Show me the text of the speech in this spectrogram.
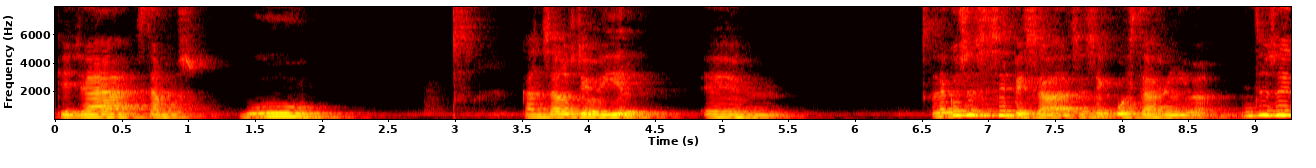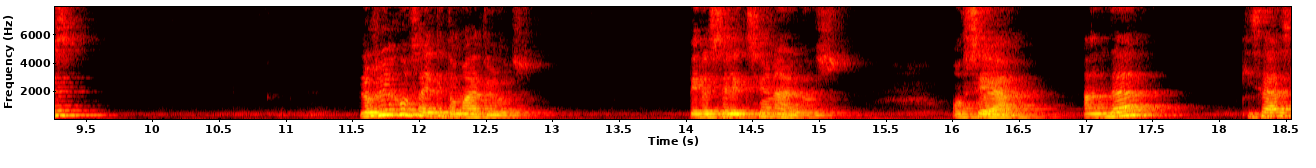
que ya estamos uh, cansados de oír. Em, la cosa se hace pesada, se hace cuesta arriba. Entonces, los riesgos hay que tomarlos, pero seleccionarlos. O sea, andar quizás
